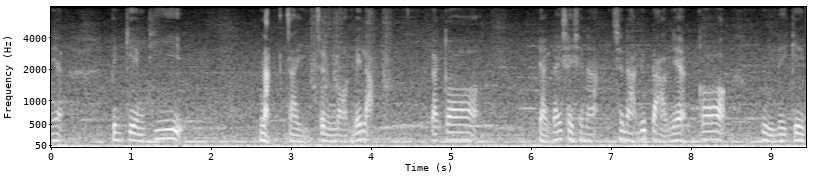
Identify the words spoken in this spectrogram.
เนี่ยเป็นเกมที่หนักใจจนนอนไม่หลับ แล้วก็อยากได้ชัยชนะชนะหรือเปล่าเนี่ยก็อยู่ในเกม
